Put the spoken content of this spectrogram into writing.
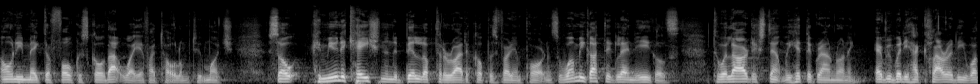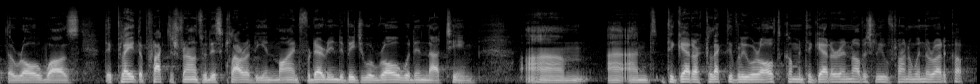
only make their focus go that way if I told them too much. So communication in the build-up to the Ryder Cup was very important. So when we got to Gleneagles, to a large extent, we hit the ground running. Everybody had clarity what their role was. They played the practice rounds with this clarity in mind for their individual role within that team. Um, and together, collectively, we're all coming together and obviously we're trying to win the Ryder Cup.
